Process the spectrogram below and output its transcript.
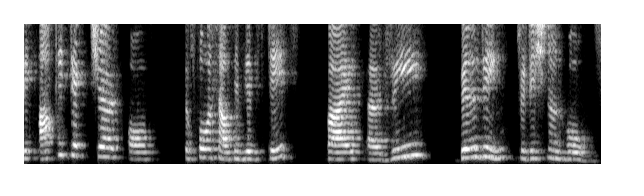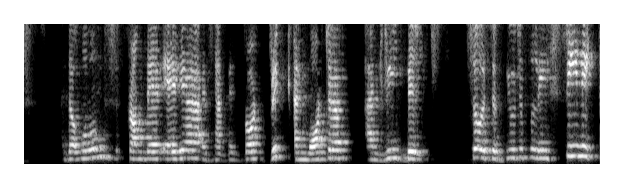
the architecture of the four South Indian states by uh, rebuilding traditional homes. The homes from their area have been brought brick and mortar and rebuilt. So it's a beautifully scenic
